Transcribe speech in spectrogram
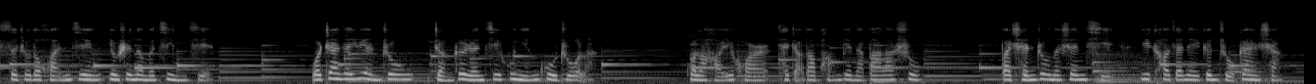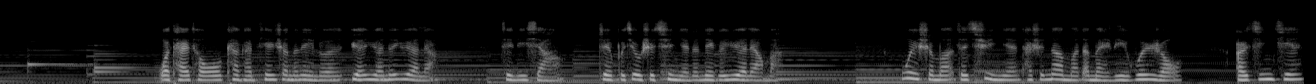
四周的环境又是那么静寂。我站在院中，整个人几乎凝固住了。过了好一会儿，才找到旁边的芭拉树，把沉重的身体依靠在那根主干上。我抬头看看天上的那轮圆圆的月亮，心里想：这不就是去年的那个月亮吗？为什么在去年它是那么的美丽温柔，而今天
